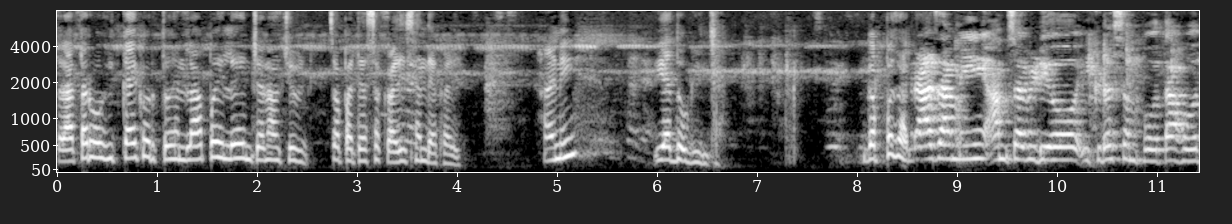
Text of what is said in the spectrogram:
तर आता रोहित काय करतो ह्यांना पहिले ह्यांच्या नावचे चपात्या सकाळी संध्याकाळी आणि या दोघींच्या. गप्प झालं. आज आम्ही आमचा व्हिडिओ इकडं संपवत आहोत.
